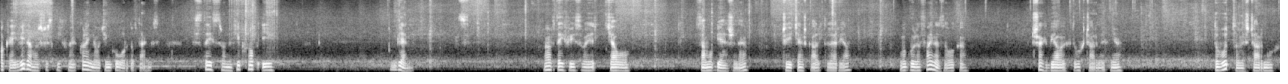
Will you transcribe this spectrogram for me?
Okej, witam was wszystkich w kolejnym odcinku World of Tanks. Z tej strony Hip Hop i... Więc... Mam w tej chwili swoje ciało samobieżne, czyli ciężka artyleria. W ogóle fajna załoga. Trzech białych, dwóch czarnych, nie? Dowódcą jest czarnuch.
